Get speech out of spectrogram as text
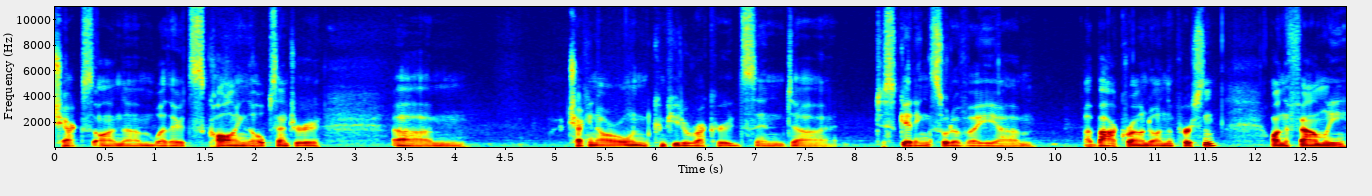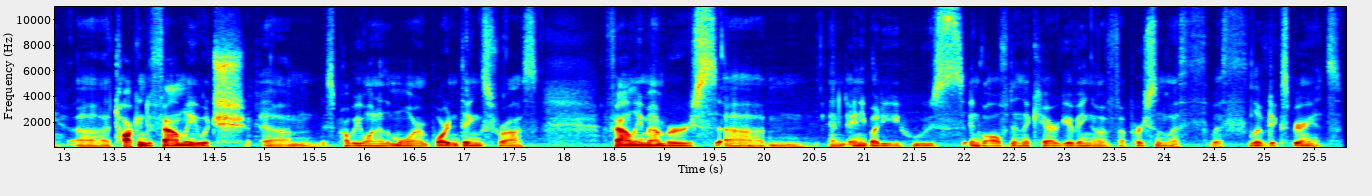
checks on them, whether it's calling the Hope Center, um, checking our own computer records, and uh, just getting sort of a, um, a background on the person, on the family, uh, talking to family, which um, is probably one of the more important things for us family members, um, and anybody who's involved in the caregiving of a person with, with lived experience.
